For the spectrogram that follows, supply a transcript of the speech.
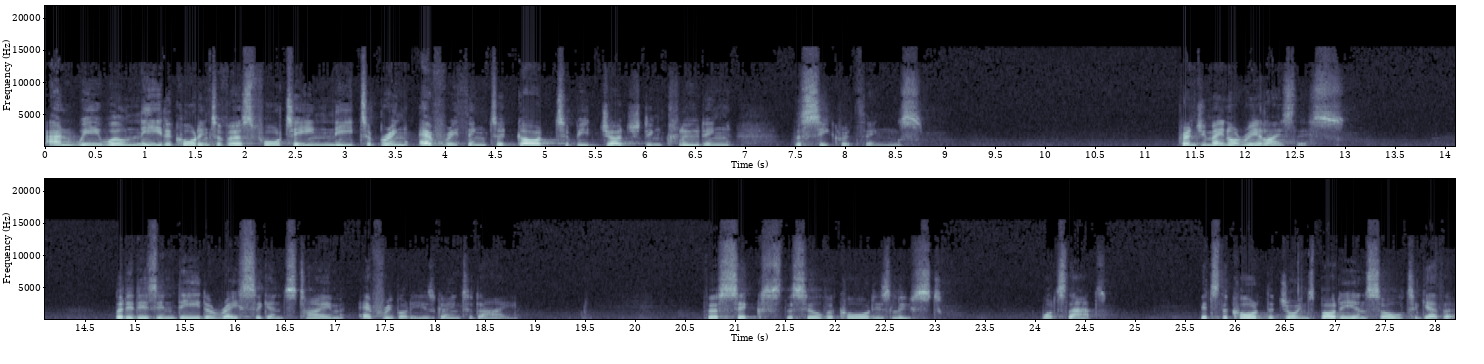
and we will need, according to verse 14, need to bring everything to God to be judged, including the secret things. Friends, you may not realize this, but it is indeed a race against time. Everybody is going to die. Verse 6 the silver cord is loosed. What's that? It's the cord that joins body and soul together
